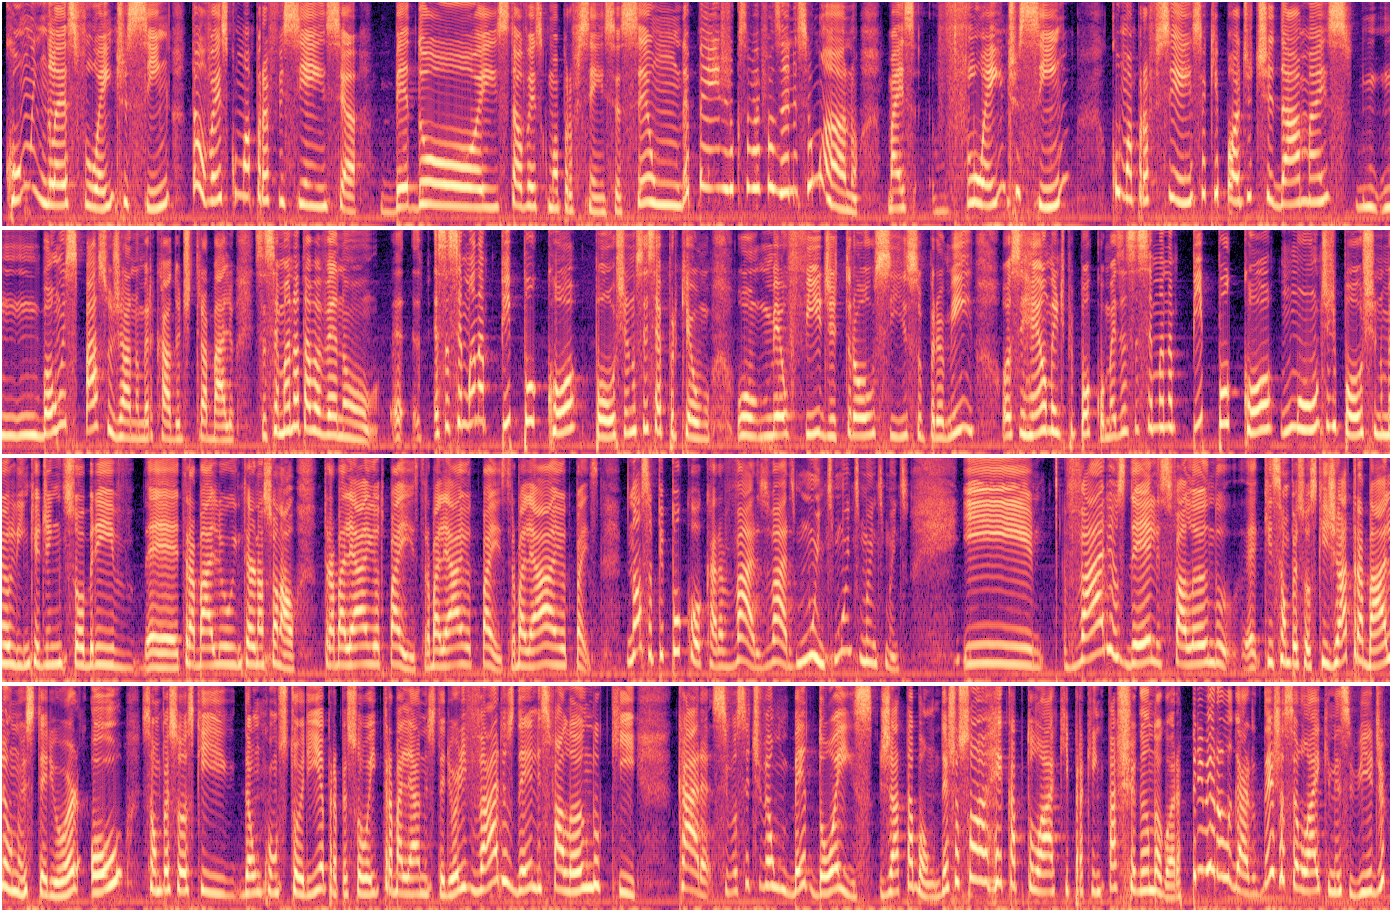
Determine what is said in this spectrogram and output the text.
com inglês fluente, sim. Talvez com uma proficiência B2, talvez com uma proficiência C1. Depende do que você vai fazer nesse um ano. Mas fluente, sim. Com uma proficiência que pode te dar mais um bom espaço já no mercado de trabalho. Essa semana eu tava vendo. eh, Essa semana pipocou post. Eu não sei se é porque o, o meu feed trouxe isso pra mim ou se realmente pipocou. Mas essa semana pipocou um monte de post no meu LinkedIn sobre eh, trabalho internacional. Trabalhar em outro país, trabalhar em outro país, trabalhar em outro país. Nossa, pipocou, cara. Vários, vários. Muitos, muitos, muitos, muitos. E vários deles falando eh, que são pessoas que já trabalham no exterior ou são pessoas que dão consultoria para a pessoa ir trabalhar no exterior e vários deles falando que, cara, se você tiver um B2, já tá bom. Deixa eu só recapitular aqui para quem tá chegando agora. Primeiro lugar, deixa seu like nesse vídeo.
